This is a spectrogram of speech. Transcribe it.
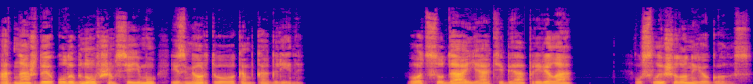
однажды улыбнувшимся ему из мертвого комка глины. «Вот сюда я тебя привела», — услышал он ее голос.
